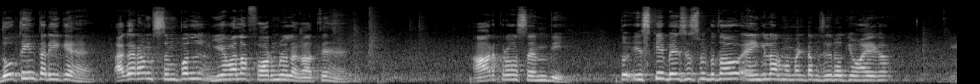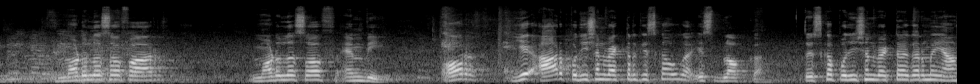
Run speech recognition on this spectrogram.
दो तीन तरीके हैं अगर हम सिंपल ये वाला फॉर्मूला लगाते हैं आर क्रॉस एम बी तो इसके बेसिस पे बताओ एंगुलर मोमेंटम ज़ीरो क्यों आएगा modulus of R modulus of M B और ये आर पोजीशन वेक्टर किसका होगा इस ब्लॉक का तो इसका पोजीशन वेक्टर अगर मैं यहाँ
